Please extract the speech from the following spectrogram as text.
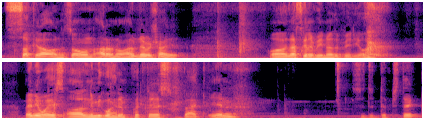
suck it out on its own. I don't know. I've never tried it. Uh, that's gonna be another video. Anyways, uh, let me go ahead and put this back in. This is the dipstick.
